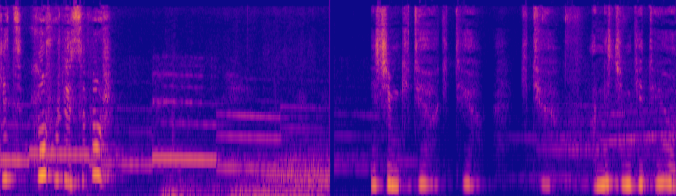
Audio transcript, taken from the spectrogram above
Git vur Hulusi vur. Anneciğim gidiyor gidiyor. Gidiyor. Anneciğim gidiyor.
